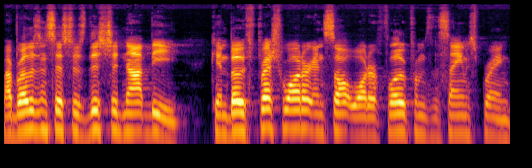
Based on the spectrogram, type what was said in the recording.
My brothers and sisters, this should not be. Can both fresh water and salt water flow from the same spring?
